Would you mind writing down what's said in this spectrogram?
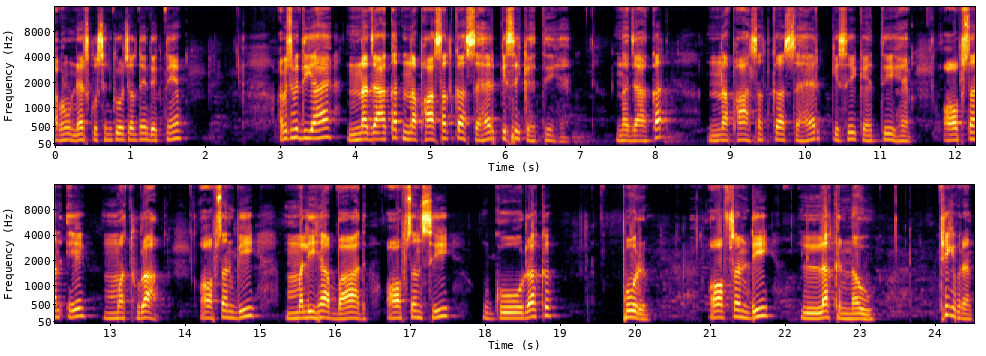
अब हम नेक्स्ट क्वेश्चन की ओर चलते हैं, देखते हैं। अब इसमें दिया है, नजाकत नफासत का शहर किसे कहते हैं? नजाकत नफासत का शहर किसे कहते हैं? Option A Mathura. Option B Malihabad, option C Gorakhpur, option D Lucknow. ठीक है फ्रेंड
